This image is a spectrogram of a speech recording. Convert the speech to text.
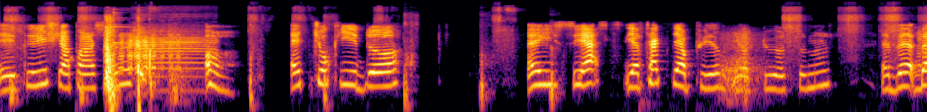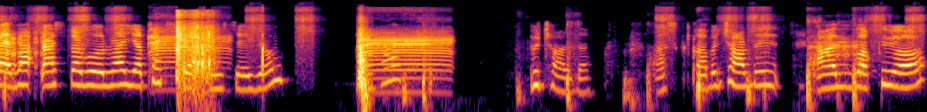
e, giriş yaparsanız. Oh. Et çok iyiydi. E, siyah yatak yapıyorum, yapıyorsunuz. E, be, ben rastlar vurma yatak yapmayı seviyorum. Aha. Bu çaldı. Ask kapı çaldı. Abi bakıyor.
